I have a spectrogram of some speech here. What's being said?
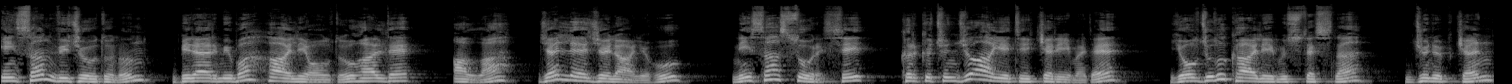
insan vücudunun birer mübah hali olduğu halde Allah Celle Celaluhu Nisa suresi 43. ayeti kerimede yolculuk hali müstesna, cünüpken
